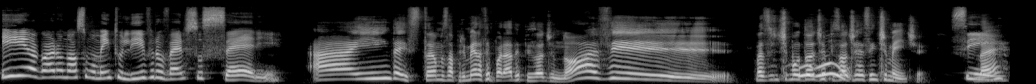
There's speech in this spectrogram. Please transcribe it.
E agora o nosso momento livro versus série. Ainda estamos na primeira temporada, episódio 9! Mas a gente mudou Uhul. de episódio recentemente. Sim. Né?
